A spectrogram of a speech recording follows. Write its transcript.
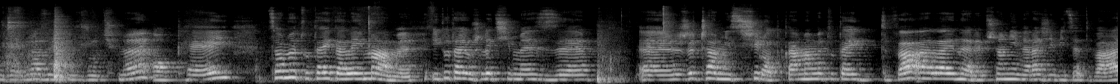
Od wrzućmy. Ok. Co my tutaj dalej mamy? I tutaj już lecimy z rzeczami z środka. Mamy tutaj dwa eyelinery, przynajmniej na razie widzę dwa.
